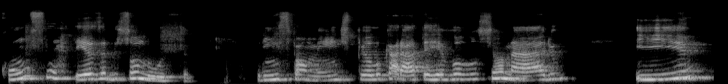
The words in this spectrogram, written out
Com certeza absoluta, principalmente pelo caráter revolucionário e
